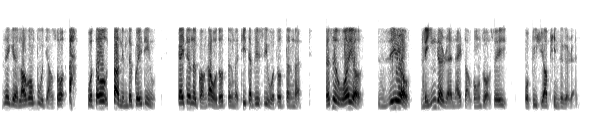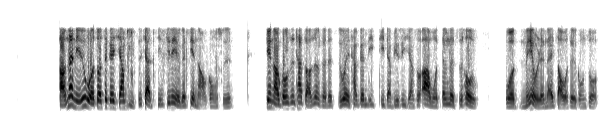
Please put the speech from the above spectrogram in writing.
那个劳工部讲说啊，我都照你们的规定，该登的广告我都登了，TWC 我都登了，可是我有 zero 零个人来找工作，所以我必须要聘这个人。好，那你如果说这跟相比之下，今今天有个电脑公司，电脑公司他找任何的职位，他跟 TWC 讲说啊，我登了之后。我没有人来找我这个工作，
